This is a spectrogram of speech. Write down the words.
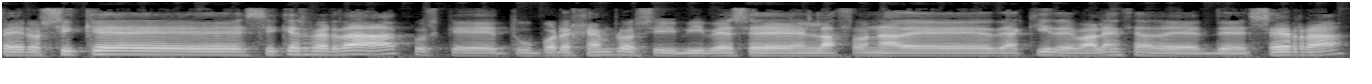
pero sí que sí que es verdad, pues que tú, por ejemplo, si vives en la zona de, aquí, de Valencia, de, Serra,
